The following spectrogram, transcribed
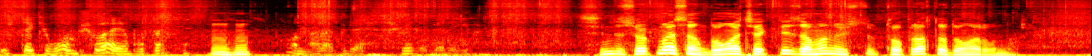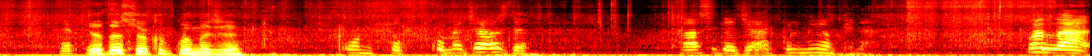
Üstteki komşu var ya buradaki. Hı hı. Onlara bir de şöyle vereyim. Şimdi sökmezsen dona çektiği zaman üstü toprak da donar bunlar. Hep Ya da söküp gömeceksin. onu sok koyacağız da nasıl edecek bilmiyorum ki ne. Vallahi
